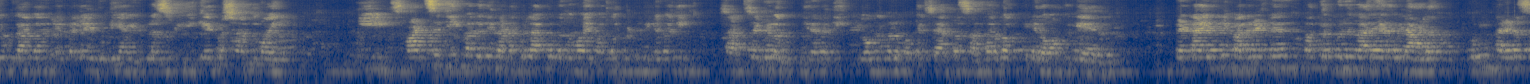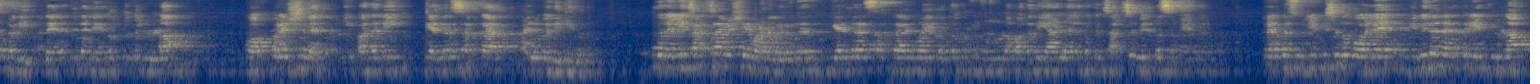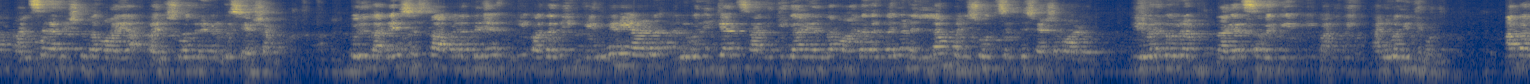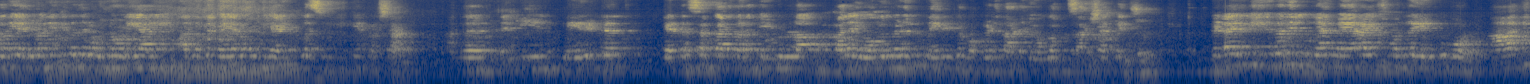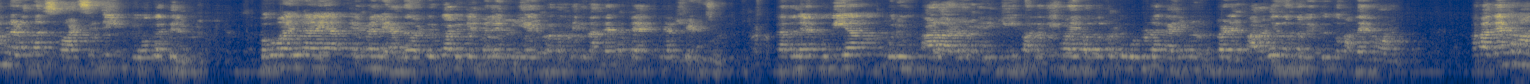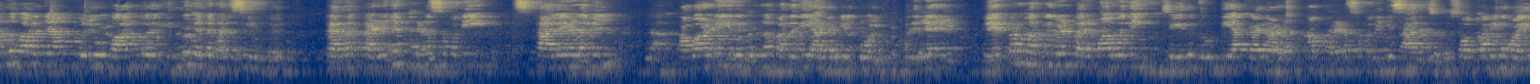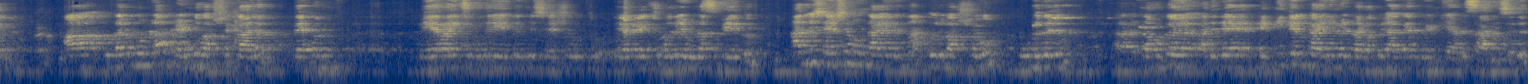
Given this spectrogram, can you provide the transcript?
യുഗാന്ത M L A കൂടിയായിട്ടുള്ള Shri K പ്രശാന്തുമായി ഈ സ്മാർട്ട് സിറ്റി പദ്ധതി നടപ്പിലാക്കുന്നതുമായി ബന്ധപ്പെട്ട് നിരവധി ചർച്ചകളും നിരവധി യോഗങ്ങളും ഒക്കെ ചേർന്ന സന്ദർഭം ഇങ്ങനെ ഓർക്കുകയായിരുന്നു. രണ്ടായിരത്തി പതിനെട്ട് പത്തൊൻപത് കാലയളവിലാണ് മുൻ ഭരണസമിതി അദ്ദേഹത്തിന്റെ നേതൃത്വത്തിലുള്ള കോർപ്പറേഷന് ഈ പദ്ധതി കേന്ദ്ര സർക്കാർ അനുവദിക്കുന്നത്. ഇത് വലിയ ചർച്ചാ വിഷയമാണ് വരുന്നത്. കേന്ദ്ര സർക്കാരുമായി ബന്ധപ്പെട്ടുള്ള പദ്ധതിയാണ്. ചർച്ച വരുന്ന സമയത്ത് നേരത്തെ സൂചിപ്പിച്ചതുപോലെ വിവിധ തരത്തിലേക്കുള്ള മത്സരാധിഷ്ഠിതമായ പരിശോധനകൾക്ക് ശേഷം ഒരു തദ്ദേശ സ്ഥാപനത്തിന് ഈ പദ്ധതി എങ്ങനെയാണ് അനുവദിക്കാൻ സാധിക്കുക എന്ന മാനദണ്ഡങ്ങളെല്ലാം പരിശോധിച്ചതിന് ശേഷമാണ് തിരുവനന്തപുരം നഗരസഭയ്ക്ക് ഈ പദ്ധതി അനുവദിക്കുന്നത്. ആ പദ്ധതി അനുവദിക്കുന്നതിന് മുന്നോടിയായി അന്നത്തെ മേയർ കൂടിയായിട്ടുള്ള വി കെ പ്രശാന്ത്. അത് ഡൽഹിയിൽ നേരിട്ട് കേന്ദ്ര സർക്കാർ നടത്തിയിട്ടുള്ള പല യോഗങ്ങളിൽ നേരിട്ട് പങ്കെടുത്താണ് യോഗം സാക്ഷാത്കരിച്ചത്. രണ്ടായിരത്തി ഇരുപതിൽ ഞാൻ മേയറായി ചുമതല ഏൽക്കുമ്പോൾ ആദ്യം നടന്ന സ്മാർട്ട് സിറ്റി യോഗത്തിൽ ബഹുമാനായ എം എൽ എ അത് വട്ടിയൂർക്കാവിന്റെ എം എൽ എ കൂടിയായി പ്രവർത്തിക്കുന്ന അദ്ദേഹത്തെ ഞാൻ ക്ഷണിച്ചു. അതിന് പുതിയ ഒരു ആളാണ്. എനിക്ക് ഈ പദ്ധതിയുമായി ബന്ധപ്പെട്ടുകൊണ്ടുള്ള കാര്യങ്ങൾ ഉൾപ്പെടെ പറഞ്ഞു തന്ന വ്യക്തിത്വം അദ്ദേഹമാണ്. അപ്പൊ അദ്ദേഹം അന്ന് പറഞ്ഞ ഒരു വാക്ക് ഇന്നും എന്റെ മനസ്സിലുണ്ട്. കാരണം കഴിഞ്ഞ ഭരണസമിതി കാലയളവിൽ അവാർഡ് ചെയ്തിട്ടുള്ള പദ്ധതിയാണെങ്കിൽ പോലും അതിലെ പേപ്പർ വർക്കുകൾ പരമാവധി ചെയ്ത് പൂർത്തിയാക്കാനാണ് ആ ഭരണസമിതിക്ക് സാധിച്ചത്. സ്വാഭാവികമായും ആ തുടർന്നുള്ള രണ്ടു വർഷക്കാലം അദ്ദേഹം മേയറായി ചുമതലയേറ്റതിന് ശേഷവും മേയറായി ചുമതലയുള്ള സമയത്തും അതിനുശേഷം ഉണ്ടായിരുന്ന ഒരു വർഷവും കൂടുതലും നമുക്ക് അതിന്റെ ടെക്നിക്കൽ കാര്യങ്ങൾ നടപ്പിലാക്കാൻ വേണ്ടിയാണ് സാധിച്ചത്.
